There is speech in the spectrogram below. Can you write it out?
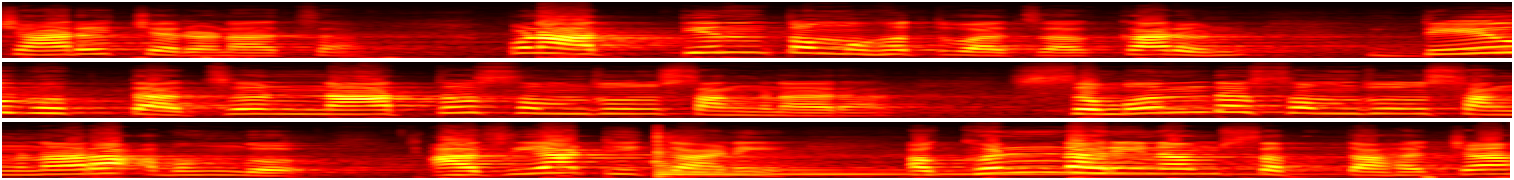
चार चरणाचा पण अत्यंत महत्त्वाचा कारण देवभक्ताचं नातं समजून सांगणारा संबंध समजून सांगणारा अभंग आज या ठिकाणी अखंड हरिनाम सप्ताहाच्या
